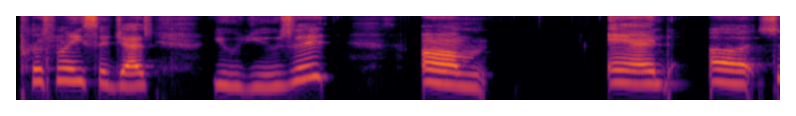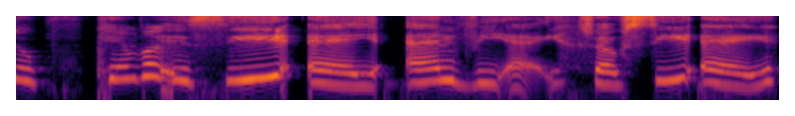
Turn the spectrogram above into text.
personally suggest you use it. Um and uh so Canva is C A N V A. So C A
